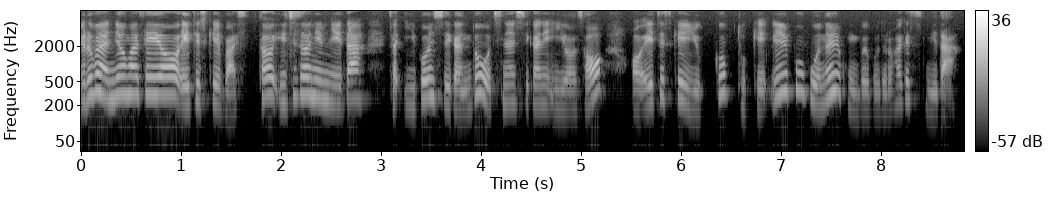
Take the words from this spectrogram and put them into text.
여러분 안녕하세요. HSK 마스터 이지선입니다. 자, 이번 시간도 지난 시간에 이어서 어, HSK 6급 독해 1부분을 공부해 보도록 하겠습니다.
